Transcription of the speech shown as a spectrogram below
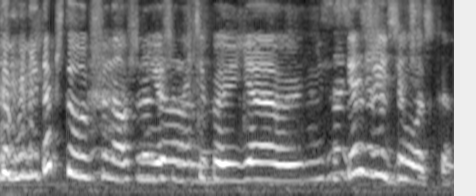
Как бы не так, что лапшу на уши Ну не ешь, да, но да. типа я не Ну, совсем же идиотка.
